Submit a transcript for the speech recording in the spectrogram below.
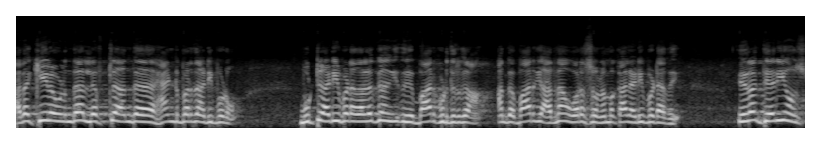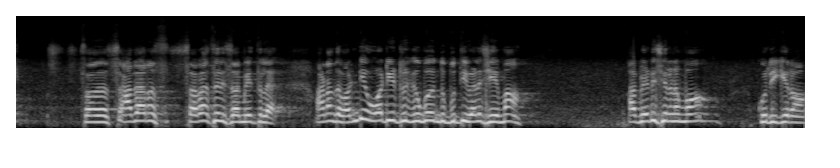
அதான் கீழே விழுந்தால் லெஃப்ட்டில் அந்த ஹேண்ட் பார் தான் அடிப்படும் முட்டு அடிப்படாத அளவுக்கு இது பார் கொடுத்துருக்கான். அந்த பாருக்கு அதான் உரசும் நம்ம கால் அடிப்படாது இதெல்லாம் தெரியும். சாதாரண சராசரி சமயத்தில். ஆனால் அந்த வண்டியை ஓட்டிகிட்டு இருக்கும்போது இந்த புத்தி வேலை செய்யுமா? அப்போ என்ன செய்யணுமோ? குதிக்கிறோம்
